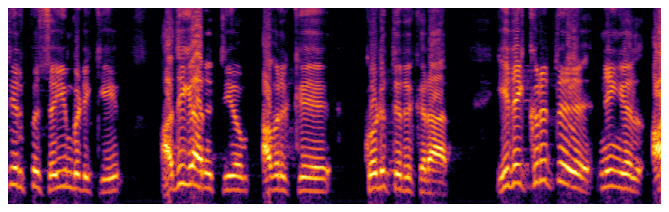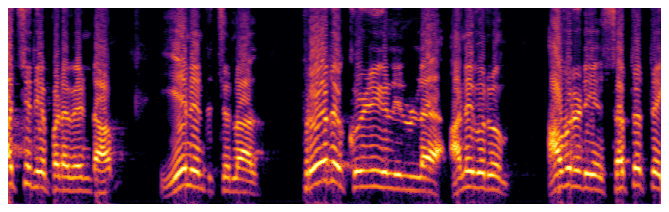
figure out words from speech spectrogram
தீர்ப்பு செய்யும்படிக்கு அதிகாரத்தையும் அவருக்கு கொடுத்திருக்கிறார். இதை குறித்து நீங்கள் ஆச்சரியப்பட வேண்டாம். ஏன் என்று சொன்னால் பிரேத குழிகளில் உள்ள அனைவரும் அவருடைய சத்தத்தை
